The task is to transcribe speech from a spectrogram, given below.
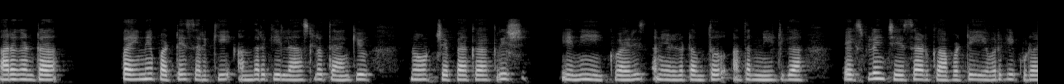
అరగంట పైనే పట్టేసరికి అందరికీ లాస్ట్లో థ్యాంక్ యూ నోట్ చెప్పాక క్రిష్ ఎనీ క్వైరీస్ అని అడగటంతో అతను నీట్గా ఎక్స్ప్లెయిన్ చేశాడు కాబట్టి ఎవరికి కూడా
